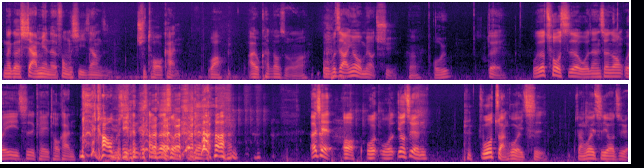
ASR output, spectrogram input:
那个下面的缝隙这样子去偷看，哇，还、啊、有看到什么吗？我不知道，因为我没有去。嗯，哦，对，我就错失了我人生中唯一一次可以偷看 靠边上厕所。而且哦，我我幼稚园我转过一次，转过一次幼稚园。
